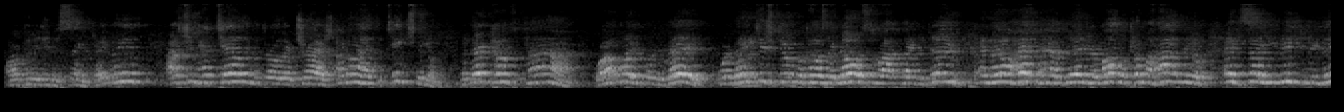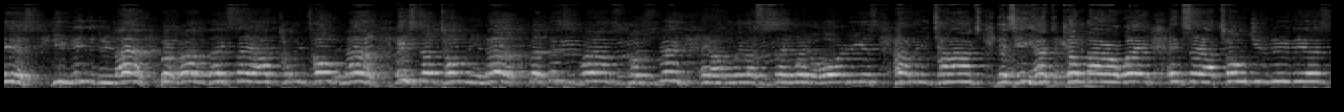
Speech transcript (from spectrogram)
or put it in the sink. Amen? I shouldn't have to tell them to throw their trash. I don't have to teach them. But there comes a time where I'm waiting for the day where they just do it because they know it's the right thing to do, and they don't have to have daddy or mama come behind them and say, you need to do this, you need to do that, but rather they say, I've been told enough. He's done told me enough that this is what I'm supposed to do. And I believe that's the same way the Lord is. How many times does He have to come by our way and say, I told you to do this,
